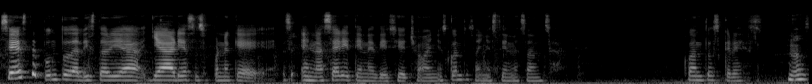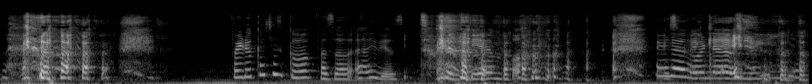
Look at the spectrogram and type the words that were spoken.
Si a este punto de la historia ya Arya se supone que en la serie tiene 18 años, ¿cuántos años tiene Sansa? ¿Cuántos crees? No sé. Pero cachas cómo ha pasado. Ay, Diosito, el tiempo. Unas pequeño. niñas.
